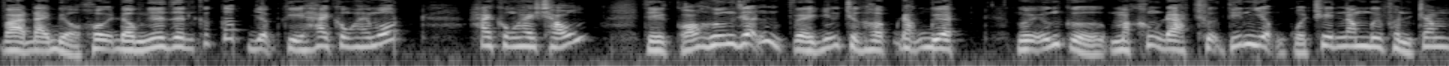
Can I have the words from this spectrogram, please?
và đại biểu Hội đồng Nhân dân các cấp nhiệm kỳ 2021-2026 thì có hướng dẫn về những trường hợp đặc biệt người ứng cử mà không đạt sự tín nhiệm của trên 50%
